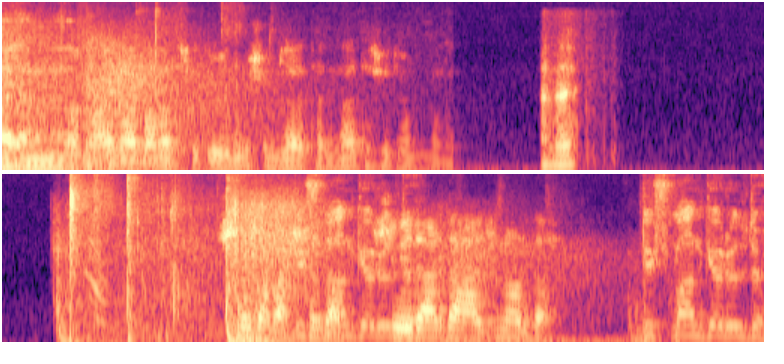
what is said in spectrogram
Ay anam Bak abi. hala bana ateş ediyor. Ölmüşüm zaten. Ne ateş ediyorsun bana? Hadi. Şurada bak şurada. Düşman Şu görüldü. ileride ağacın orada. Düşman görüldü.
